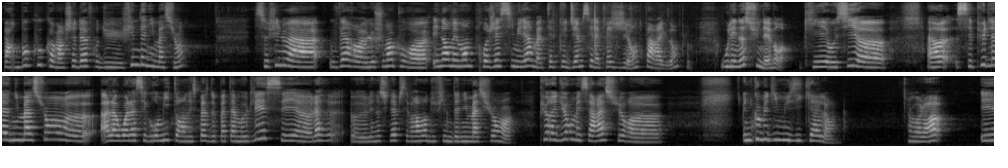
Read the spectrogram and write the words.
par beaucoup comme un chef-d'œuvre du film d'animation. Ce film a ouvert euh, le chemin pour énormément de projets similaires, bah, tels que James et la pêche géante, par exemple, ou Les Noces funèbres, qui est aussi. euh, alors, c'est plus de l'animation euh, à la Wallace et Gromit en espèce de pâte à modeler. C'est euh, là, Les Noces funèbres, c'est vraiment du film d'animation pur et dur, mais ça reste sur une comédie musicale. Voilà. Et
